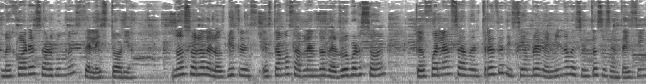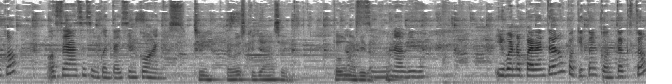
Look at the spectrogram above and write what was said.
mejores álbumes de la historia. No solo de los Beatles, estamos hablando de Rubber Soul, que fue lanzado el 3 de diciembre de 1965, o sea, hace 55 años. Sí, la verdad es que ya hace toda una vida. Sí, una vida. Y bueno, para entrar un poquito en contexto,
